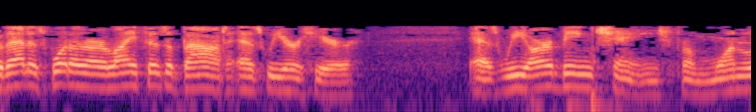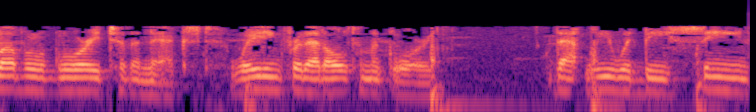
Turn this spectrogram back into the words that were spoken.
for that is what our life is about as we are here, as we are being changed from one level of glory to the next, waiting for that ultimate glory, that we would be seen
